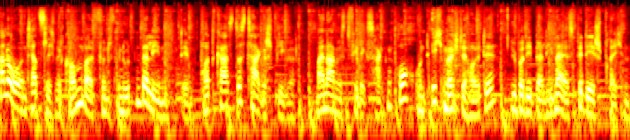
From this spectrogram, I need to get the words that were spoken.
Hallo und herzlich willkommen bei 5 Minuten Berlin, dem Podcast des Tagesspiegel. Mein Name ist Felix Hackenbruch und ich möchte heute über die Berliner SPD sprechen.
